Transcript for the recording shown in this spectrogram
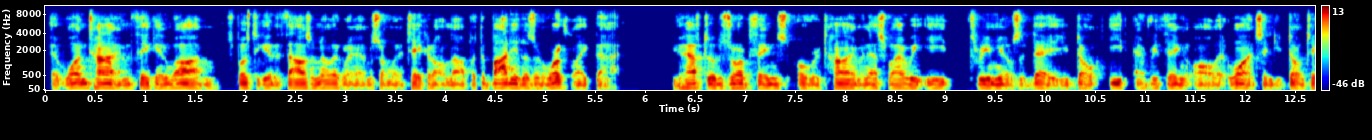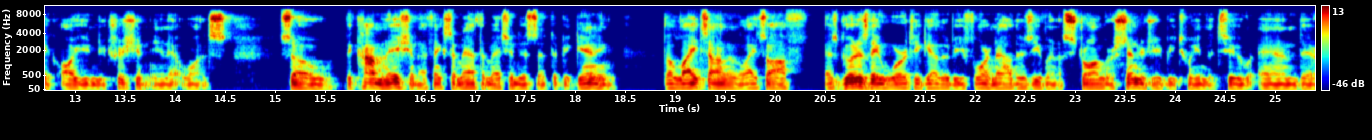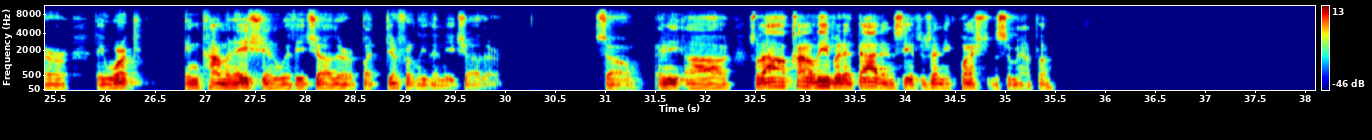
at one time thinking, well, I'm supposed to get a thousand milligrams, so I'm going to take it all now. But the body doesn't work like that. You have to absorb things over time. And that's why we eat three meals a day. You don't eat everything all at once and you don't take all your nutrition in at once. So the combination, I think Samantha mentioned this at the beginning, the lights on and the lights off, as good as they were together before, now there's even a stronger synergy between the two. And they're they work in combination with each other, but differently than each other. So any uh so I'll kind of leave it at that and see if there's any questions, Samantha.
